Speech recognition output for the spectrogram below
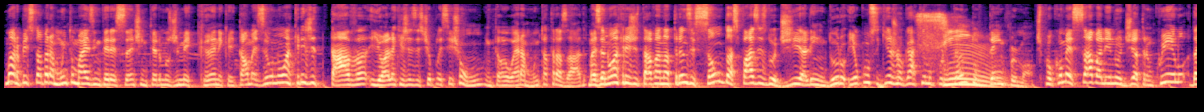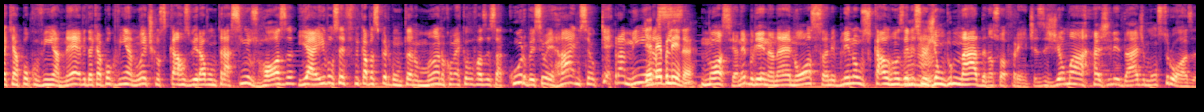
Mano, Pit Stop era muito mais interessante em termos de mecânica e tal, mas eu não acreditava, e olha que já existia o PlayStation 1, então eu era muito atrasado, mas eu não acreditava na transição das fases do dia ali em Duro, e eu conseguia jogar aquilo Sim. por tanto tempo, irmão. Tipo, começava ali no dia tranquilo, daqui a pouco vinha a neve, daqui a pouco vinha a noite que os carros viravam tracinhos rosa, e aí você ficava se perguntando, mano, como é que eu vou fazer essa curva? E se eu errar, e não sei o quê? Pra mim E a era neblina? assim- Nossa, e a neblina, né? Nossa, a neblina, os carros eles surgiam do nada na sua frente. Exigia uma agilidade monstruosa.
